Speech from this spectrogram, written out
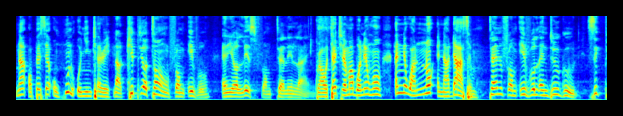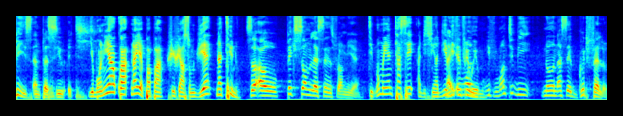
na ɔpɛ sɛ ɔhunu onyinkyɛre Now keep your tongue from evil and your lips from telling lies. Kura wo tɛkyerɛma bɔne ho ne wano ɛnada asɛm Turn from evil and do good. Seek peace and pursue it. yi bɔne akwa na yɛ papa hwehwɛ asomdwoeɛ na ti no So I'll pick some lessons from here. nti moma yɛntase adesuadeɛ Now, if, you want, if you want to be known as a good fellow,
